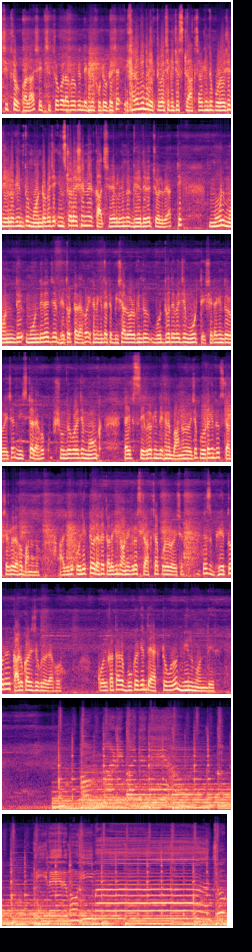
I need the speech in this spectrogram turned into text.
চিত্রকলা, সেই চিত্রকলাগুলো কিন্তু এখানে ফুটে উঠেছে। এখানে কিন্তু দেখতে পাচ্ছি কিছু স্ট্রাকচার কিন্তু পড়ে রয়েছে, যেগুলো কিন্তু মণ্ডপে যে ইনস্টলেশনের কাজ, সেগুলো কিন্তু ধীরে ধীরে চলবে। আর ঠিক মূল মন্দির মন্দিরের যে ভেতরটা দেখো, এখানে কিন্তু একটা বিশাল বড় কিন্তু বুদ্ধদেবের যে মূর্তি, সেটা কিন্তু রয়েছে। নিচটা দেখো, খুব সুন্দর করে যে মঙ্ক টাইপ সেগুলো কিন্তু এখানে বানানো রয়েছে। পুরোটা কিন্তু স্ট্রাকচারগুলো দেখো বানানো। আর যদি ওই দিকটাও দেখে, তাহলে কিন্তু অনেকগুলো স্ট্রাকচার পড়ে রয়েছে। জাস্ট ভেতরের কারুকার্যগুলো দেখো। কলকাতার বুকে কিন্তু এক টুকরো নীল মন্দির।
